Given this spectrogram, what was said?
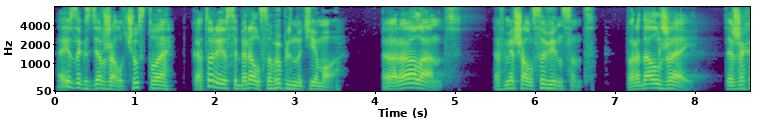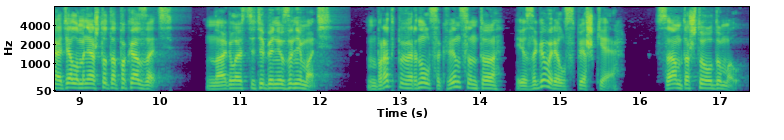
а язык сдержал чувства, которые собирался выплюнуть ему. «Роланд», — вмешался Винсент, — «продолжай. Ты же хотел мне что-то показать. Наглости тебе не занимать». Брат повернулся к Винсенту и заговорил в спешке. «Сам-то что удумал?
